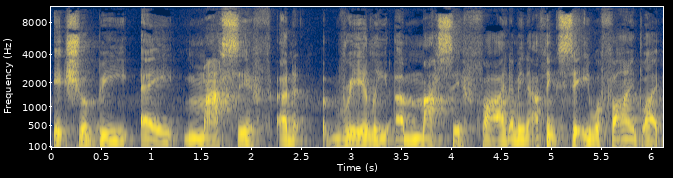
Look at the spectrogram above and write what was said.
it should be a massive and really a massive fine. I mean, I think City were fined like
